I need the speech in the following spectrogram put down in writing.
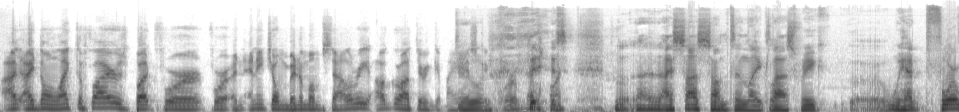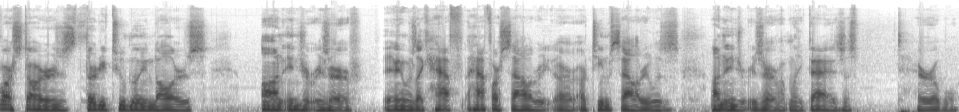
I, I don't like the Flyers, but for, for an NHL minimum salary, I'll go out there and get my ass Dude. kicked for them. That's fine. I I saw something like last week. uh, We had four of our starters, thirty-two million dollars on injured reserve, and it was like half half our salary, our, our team's salary was on injured reserve. I'm like, that is just terrible.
